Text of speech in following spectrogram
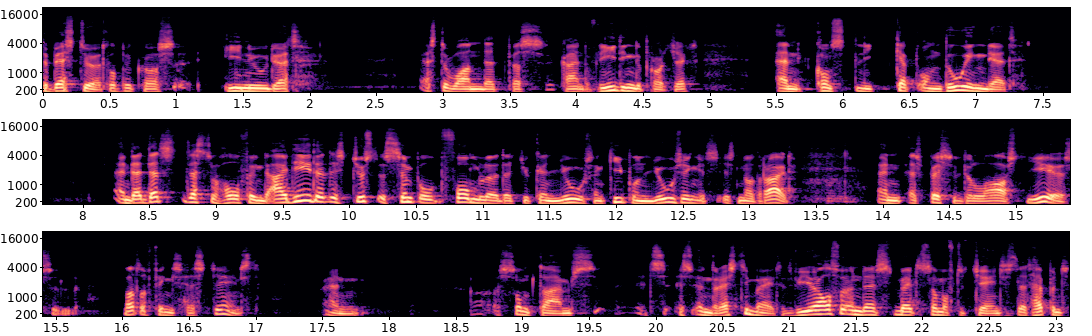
the best turtle because he knew that as the one that was kind of leading the project and constantly kept on doing that and that, that's that's the whole thing. The idea that it's just a simple formula that you can use and keep on using is, is not right. And especially the last years, a lot of things has changed, and uh, sometimes it's, it's underestimated. We also underestimated some of the changes that happened.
